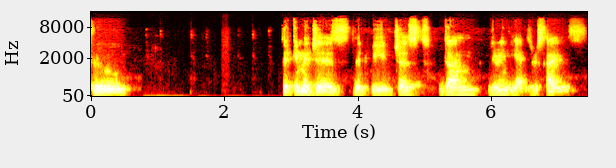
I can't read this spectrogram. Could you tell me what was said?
through the images that we've just done during the exercise.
